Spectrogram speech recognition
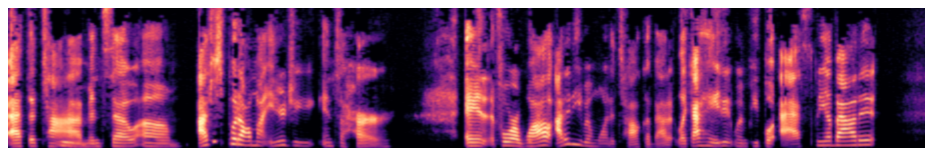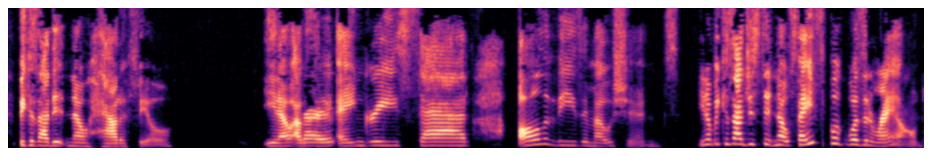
at the time. And so um I just put all my energy into her. And for a while I didn't even want to talk about it. Like I hated when people asked me about it because I didn't know how to feel. You know, I was Right. angry, sad, all of these emotions. You know, because I just didn't know Facebook wasn't around.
